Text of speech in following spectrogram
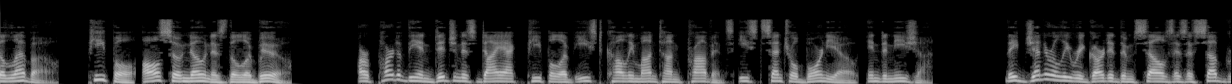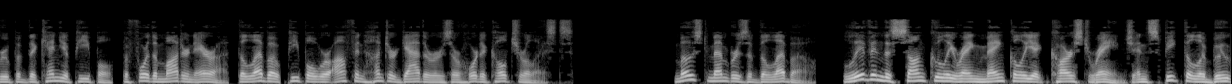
The Lebo people also known as the Lebu are part of the indigenous Dayak people of East Kalimantan Province East Central Borneo, Indonesia. They generally regarded themselves as a subgroup of the Kenyah people. Before the modern era, the Lebo people were often hunter-gatherers or horticulturalists. Most members of the Lebo live in the Sangkulirang Mangkalihat Karst range and speak the Lebu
